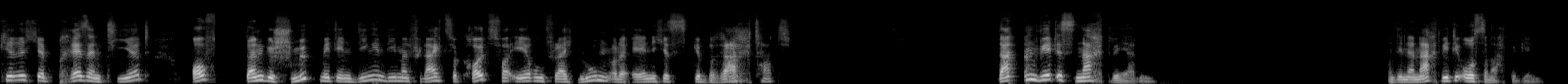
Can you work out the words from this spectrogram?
Kirche präsentiert, oft dann geschmückt mit den Dingen, die man vielleicht zur Kreuzverehrung, vielleicht Blumen oder ähnliches gebracht hat. Dann wird es Nacht werden. Und in der Nacht wird die Osternacht beginnen.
